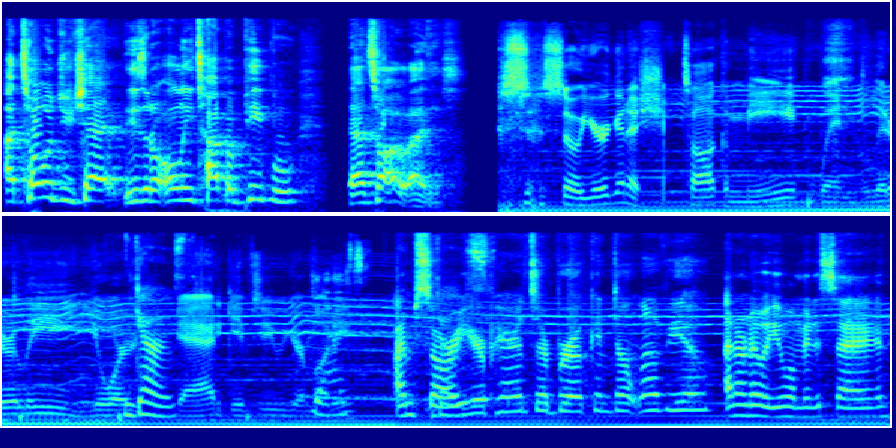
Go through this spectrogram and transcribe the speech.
I told you chat. These are the only type of people that talk like this So you're gonna shit talk me when literally your Yes. dad gives you your money? yes. I'm sorry Yes. your parents are broke and don't love you. I don't know what you want me to say.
